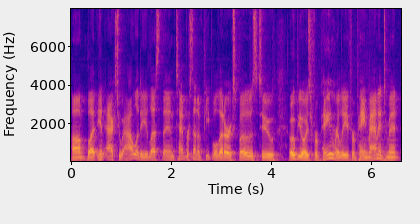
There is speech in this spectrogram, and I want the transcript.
Um, but in actuality, less than 10% of people that are exposed to opioids for pain relief or pain management,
